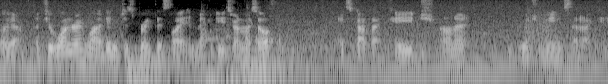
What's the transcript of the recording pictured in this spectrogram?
Oh yeah, if you're wondering why I didn't just break this light and make it easier on myself, it's got that cage on it, which means that I can't.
